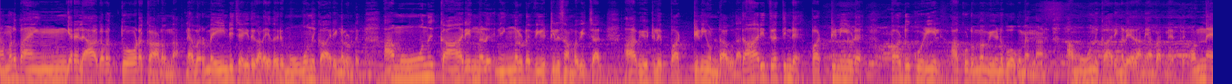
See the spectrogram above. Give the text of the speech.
നമ്മൾ ഭയങ്കര ലാഘവത്തോടെ കാണുന്ന നെവർ മൈൻഡ് ചെയ്ത് കളയുന്ന ഒരു മൂന്ന് കാര്യങ്ങളുണ്ട്. ആ മൂന്ന് കാര്യങ്ങൾ നിങ്ങളുടെ വീട്ടിൽ സംഭവിച്ചാൽ ആ വീട്ടിൽ പട്ടിണി ഉണ്ടാകുന്ന ദാരിദ്ര്യത്തിന്റെ പട്ടിണിയുടെ പടുകുഴിയിൽ ആ കുടുംബം വീണു പോകുമെന്നാണ്. ആ മൂന്ന് കാര്യങ്ങൾ ഏതാന്ന് ഞാൻ പറഞ്ഞിട്ട് ഒന്ന്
